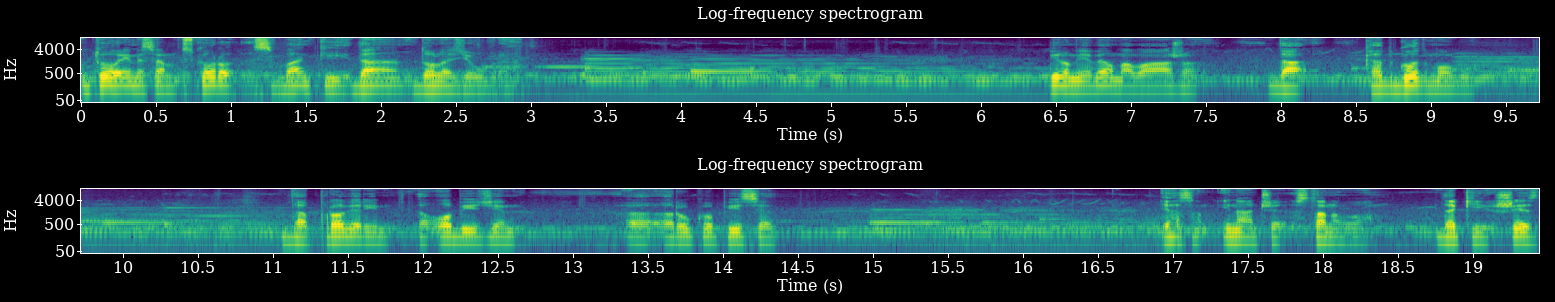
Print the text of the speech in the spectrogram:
U to vrijeme sam skoro svaki dan dolazio u grad. Bilo mi je veoma važno da kad god mogu da provjerim, da obiđem Eh, rukopise. Ja sam inače stanovao neki 6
